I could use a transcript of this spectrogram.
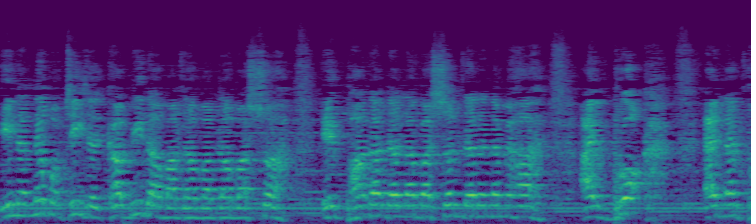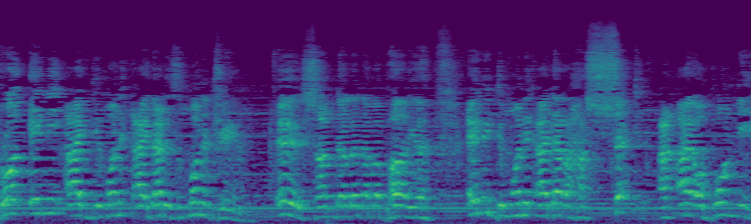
In the name of Jesus, Kabida I broke and I brought any eye, demonic eye that is monitoring. Eh, hey, Any demonic eye that has set an eye upon me,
